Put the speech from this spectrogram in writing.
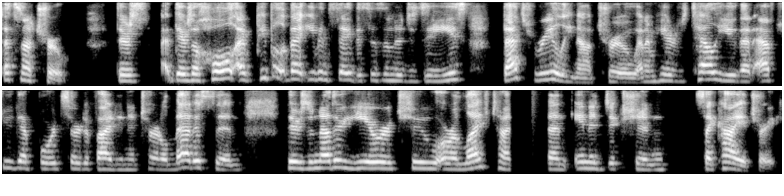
That's not true. There's there's a whole uh, people that even say this isn't a disease. That's really not true. And I'm here to tell you that after you get board certified in internal medicine, there's another year or two or a lifetime spent in addiction psychiatry.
